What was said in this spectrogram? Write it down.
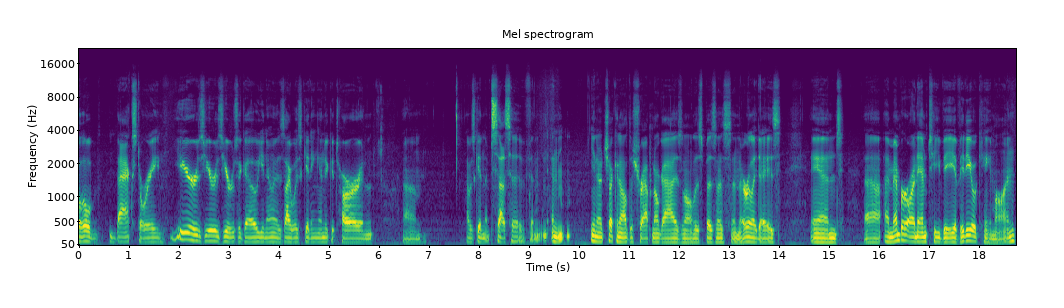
a little backstory years, years, years ago, you know, as I was getting into guitar and um, I was getting obsessive and, and, you know, checking out the shrapnel guys and all this business in the early days. And uh, I remember on MTV a video came on,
